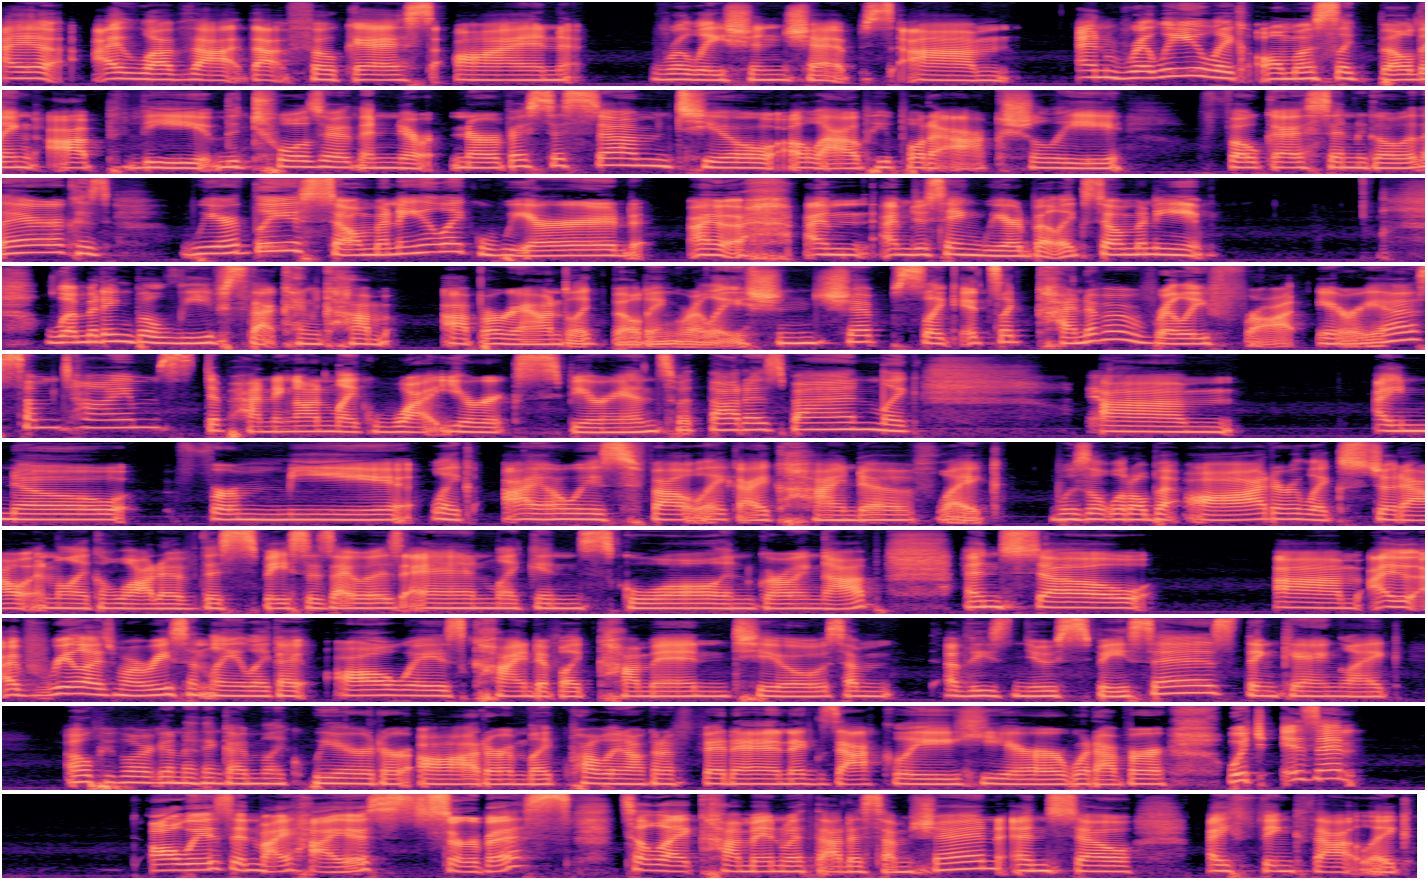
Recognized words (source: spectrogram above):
I I love that that focus on relationships. Um, and really like almost like building up the the tools or the ner- nervous system to allow people to actually focus and go there because weirdly so many like weird I I'm I'm just saying weird but like so many limiting beliefs that can come up around like building relationships like it's like kind of a really fraught area sometimes depending on like what your experience with that has been like yeah. um I know for me, like I always felt like I kind of like was a little bit odd or like stood out in like a lot of the spaces I was in, like in school and growing up. And so um I, I've realized more recently, like I always kind of like come into some of these new spaces thinking like, oh, people are to think I'm like weird or odd, or I'm like probably not to fit in exactly here, whatever, which isn't always in my highest service to like come in with that assumption. And so I think that like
